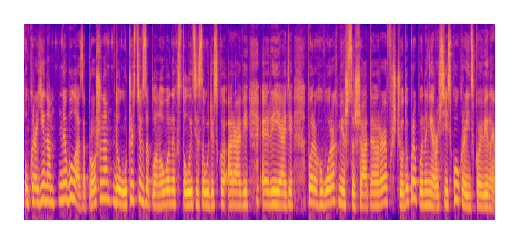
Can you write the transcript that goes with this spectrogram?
Україна не була запрошена до участі в запланованих в столиці Саудівської Аравії Ріаді переговорах між США та РФ щодо припинення російсько-української війни.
